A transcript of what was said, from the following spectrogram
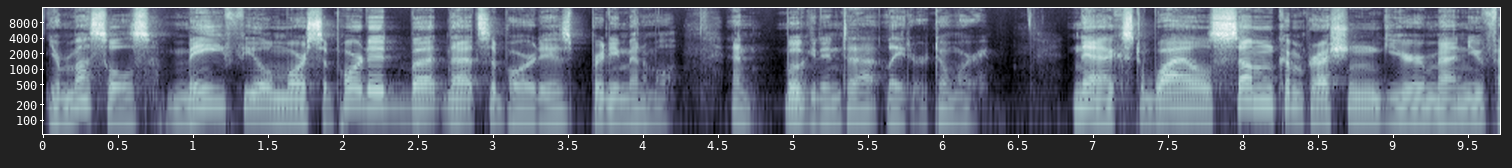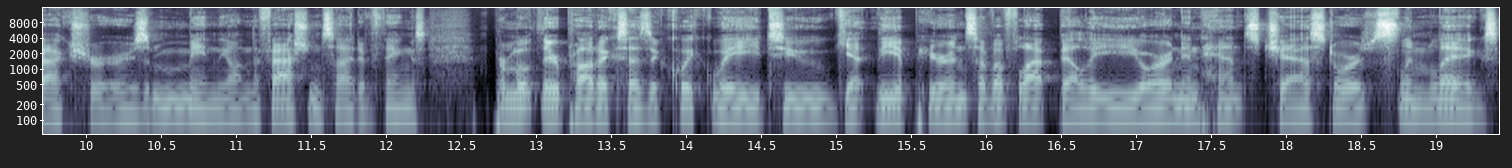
Your muscles may feel more supported, but that support is pretty minimal. And we'll get into that later, don't worry. Next, while some compression gear manufacturers, mainly on the fashion side of things, promote their products as a quick way to get the appearance of a flat belly or an enhanced chest or slim legs,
